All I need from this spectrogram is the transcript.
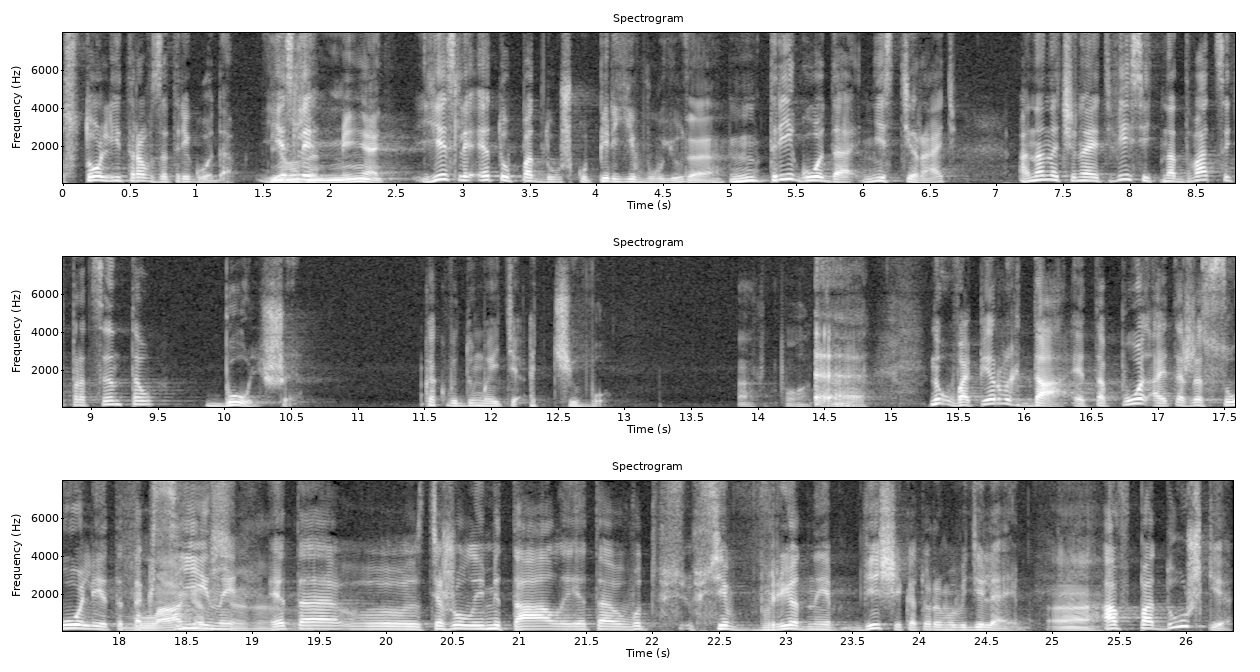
100 литров за 3 года. Ее Если, нужно менять. если эту подушку перьевую Да. н- три года не стирать, она начинает весить на 20% больше. Как вы думаете, от чего? От пота. Ну, во-первых, да, это пот, а это же соли, это токсины, это. э, тяжелые металлы, это вот вс- все вредные вещи, которые мы выделяем. А. А в подушке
